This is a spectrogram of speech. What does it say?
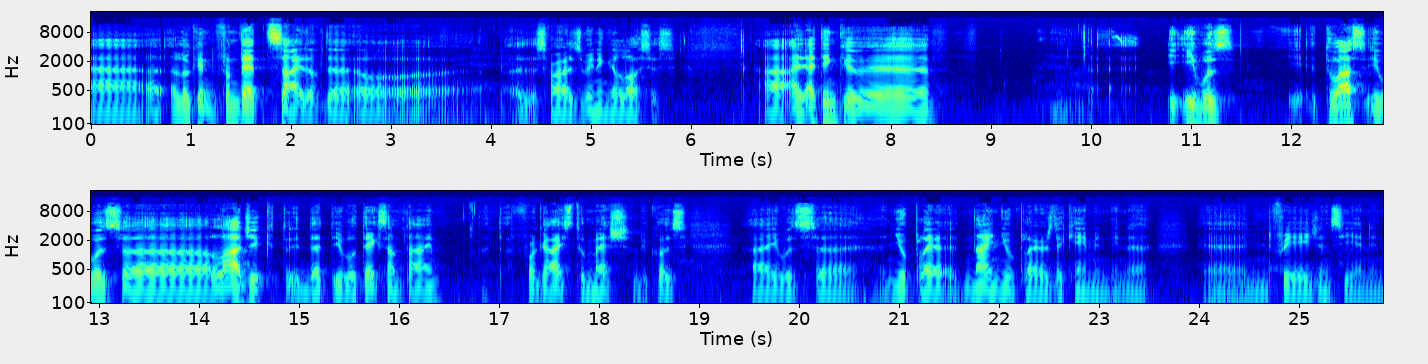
Uh, uh looking from that side of the, uh, as far as winning and losses, I, I, think uh, it, it, was to us it was logic to, that it will take some time for guys to mesh because uh, it was uh, new player, nine new players that came in in, uh, in free agency and in,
